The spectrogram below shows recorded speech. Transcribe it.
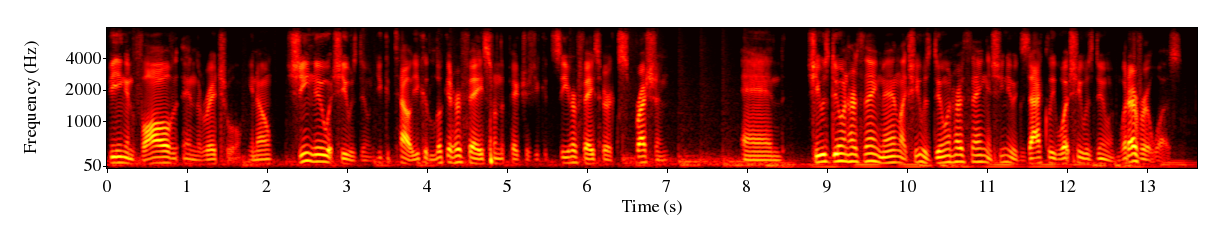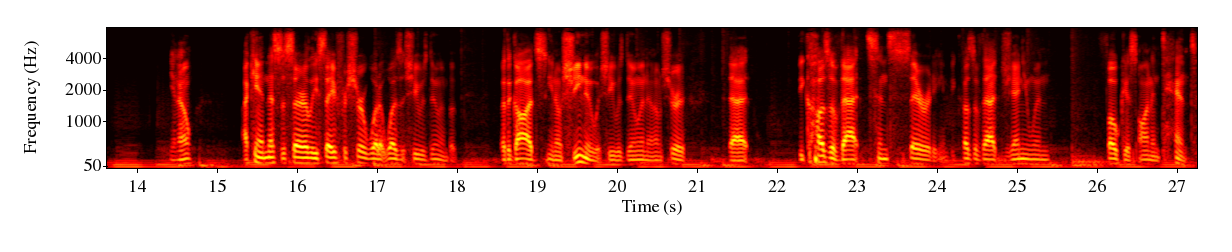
being involved in the ritual. You know, she knew what she was doing. You could tell. You could look at her face from the pictures. You could see her face, her expression, and she was doing her thing, man. Like she was doing her thing, and she knew exactly what she was doing, whatever it was. You know, I can't necessarily say for sure what it was that she was doing, but but the gods, you know, she knew what she was doing, and I'm sure that because of that sincerity and because of that genuine focus on intent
